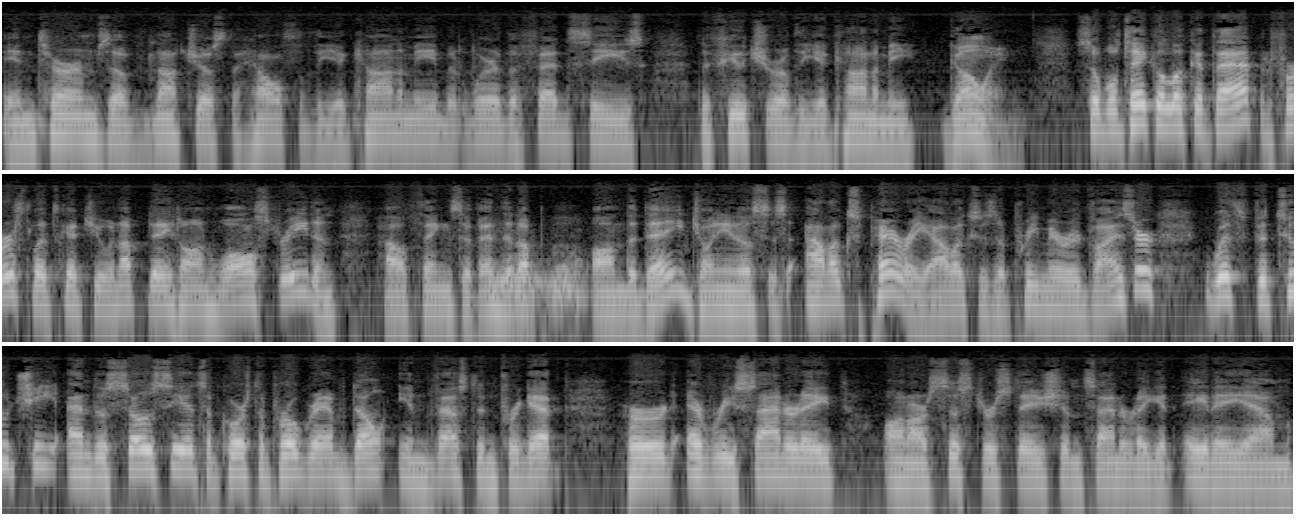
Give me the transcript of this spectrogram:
in terms of not just the health of the economy but where the Fed sees the future of the economy going. So we'll take a look at that. But first, let's get you an update on Wall Street and how things have ended up on the day. Joining us is Alex Perry. Alex is a premier advisor with Vitucci and Associates. Of course, the program Don't Invest and Forget heard every Saturday on our sister station, Saturday at 8 a.m.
